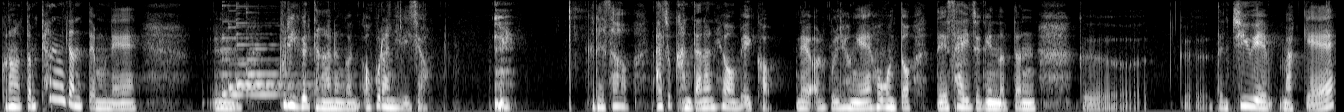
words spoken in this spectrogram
그런 어떤 편견 때문에 음, 불이익을 당하는 건 억울한 일이죠. 그래서 아주 간단한 헤어 메이크업, 내 얼굴형에 혹은 또 내 사회적인 어떤 그, 그 어떤 지위에 맞게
